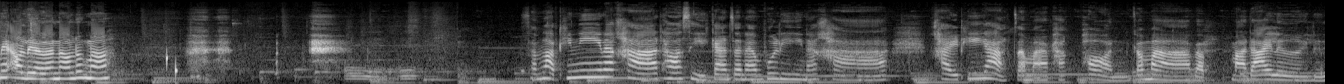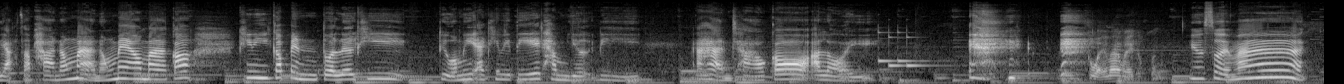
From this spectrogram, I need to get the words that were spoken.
ไม่เอาเรือแล้วเนาะลูกเนาะสำหรับที่นี่นะคะทอสีกาญจนบุรีนะคะ ใครที่อยากจะมาพักผ่อนก็มาแบบมาได้เลย หรืออยากจะพาน้องหมาน้องแมวมาก็ที่นี่ก็เป็นตัวเลือกที่ถือว่ามีแอคทิวิตี้ให้ทำเยอะดี อาหารเช้าก็อร่อย สวยมากไหมทุกคนวิวสวยมากที่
